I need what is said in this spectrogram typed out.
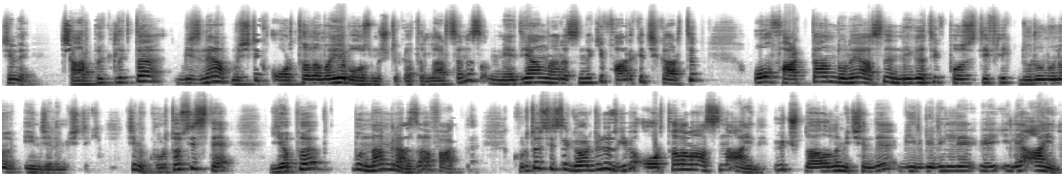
Şimdi çarpıklıkta biz ne yapmıştık? Ortalamayı bozmuştuk hatırlarsanız. Medyanla arasındaki farkı çıkartıp o farktan dolayı aslında negatif pozitiflik durumunu incelemiştik. Şimdi kurtosiste yapı bundan biraz daha farklı. Kurtosiste gördüğünüz gibi ortalama aslında aynı. 3 dağılım içinde birbiriyle ile aynı.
